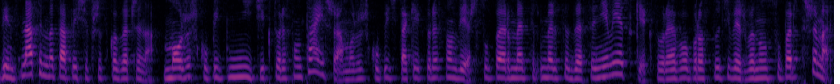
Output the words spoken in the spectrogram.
Więc na tym etapie się wszystko zaczyna. Możesz kupić nici, które są tańsze, a możesz kupić takie, które są, wiesz, super Mercedesy niemieckie, które po prostu Ci, wiesz, będą super trzymać.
